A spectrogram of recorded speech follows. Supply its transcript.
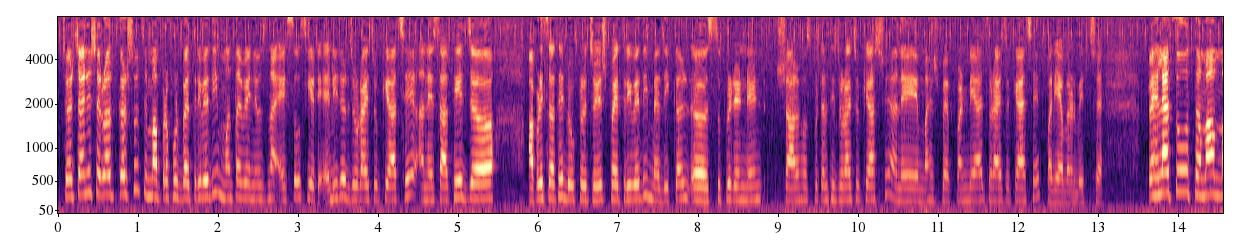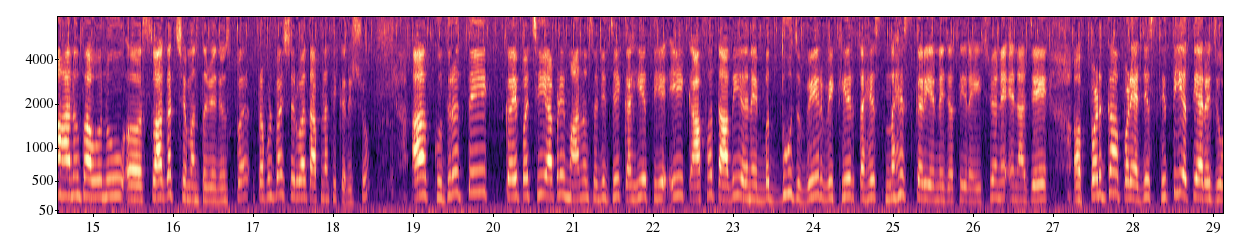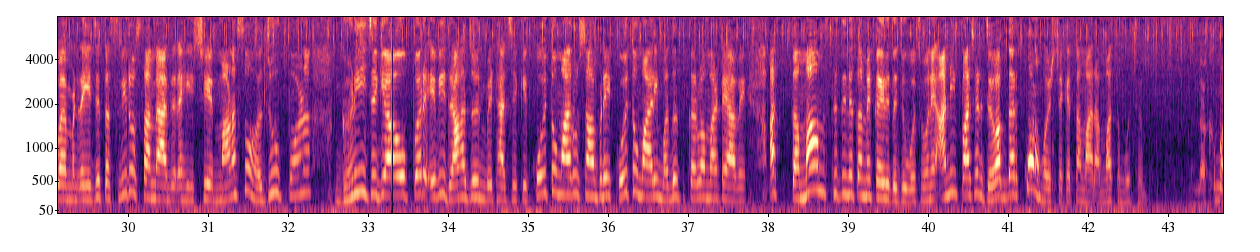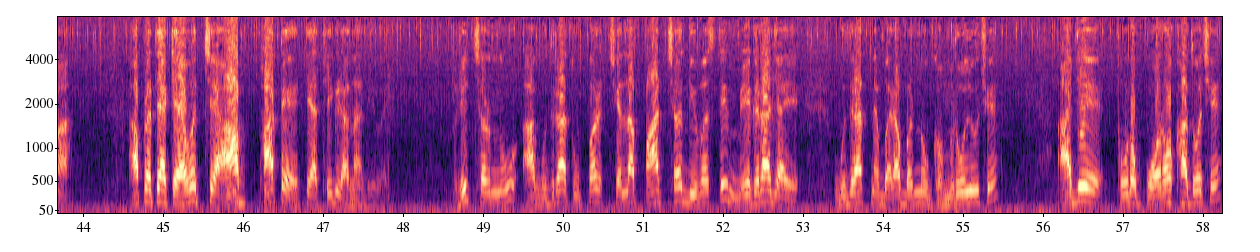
ચર્ચાની શરૂઆત કરશું, જેમાં પ્રફુલભાઈ ત્રિવેદી મંતવ્ય ન્યૂઝના એસોસિએટ એડિટર જોડાઈ ચૂક્યા છે અને સાથે જ આપણી સાથે doctor Jayeshbhai Trivedi, medical superintendent શાલ હોસ્પિટલથી જોડાઈ ચૂક્યા છે અને મહેશભાઈ પંડ્યા જોડાઈ ચૂક્યા છે પર્યાવરણવિદ છે. પહેલા તો તમામ મહાનુભાવોનું સ્વાગત છે મંતવ્ય ન્યૂઝ પર. પ્રફુલભાઈ, શરૂઆત આપનાથી કરીશું. આ કુદરતે કઈ પછી આપણે માનવ સર્જિત જે કહીએ તે એક આફત આવી અને બધું જ વેર વિખેર, તહેસ નહેસ કરી અને જતી રહી છે અને એના જે પડઘા પડ્યા, જે સ્થિતિ અત્યારે જોવા મળી રહી છે જે તસવીરો સામે આવી રહી છે. માણસો હજુ પણ ઘણી જગ્યાઓ પર એવી રાહ જોઈને બેઠા છે કે કોઈ તો મારું સાંભળે, કોઈ તો મારી મદદ કરવા માટે આવે. આ તમામ સ્થિતિને તમે કઈ રીતે જુઓ છો? અને આની પાછળ જવાબદાર કોણ હોઈ શકે તમારા મત મુજબ? લખમાં, આપણે ત્યાં કહેવત છે આ ફાટે ત્યાં થીગડા ના દેવાય. રીતસરનું આ ગુજરાત ઉપર છેલ્લા પાંચ, છ દિવસથી મેઘરાજાએ ગુજરાતને બરાબરનું ગમરોલ્યું છે. આજે થોડો પોરો ખાધો છે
